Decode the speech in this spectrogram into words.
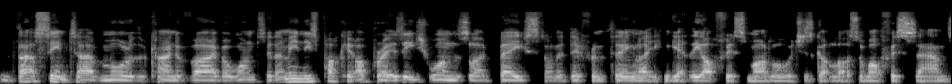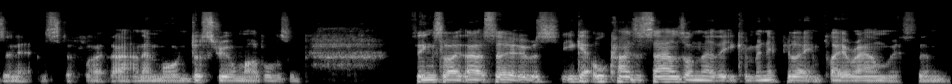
that seemed to have more of the kind of vibe I wanted. I mean, these pocket operators, each one's like based on a different thing. Like you can get the office model, which has got lots of office sounds in it and stuff like that, and then more industrial models and things like that. So it was you get all kinds of sounds on there that you can manipulate and play around with, and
